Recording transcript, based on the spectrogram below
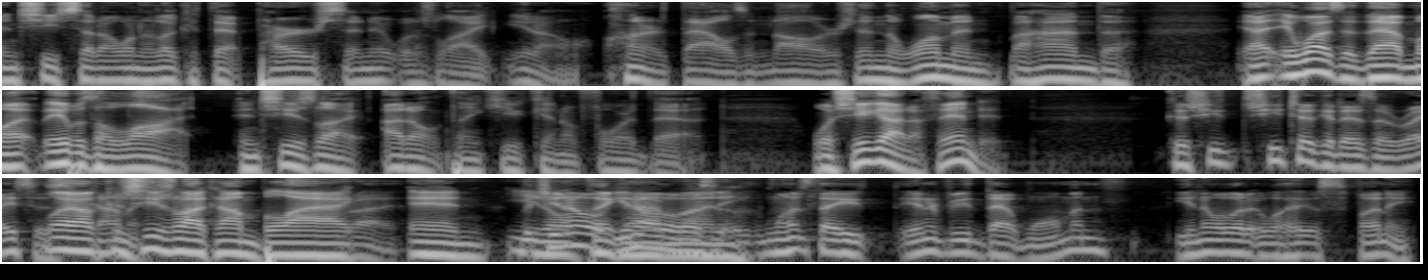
and she said, "I want to look at that purse," and it was like you know hundred thousand dollars. And the woman behind the, it wasn't that much. It was a lot. And she's like, "I don't think you can afford that." Well, she got offended. because she she took it as a racist. Well, because she's like, "I'm black," Right. and you but don't you know, think you I have know, money. was- once they interviewed that woman, you know what it was? It was funny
